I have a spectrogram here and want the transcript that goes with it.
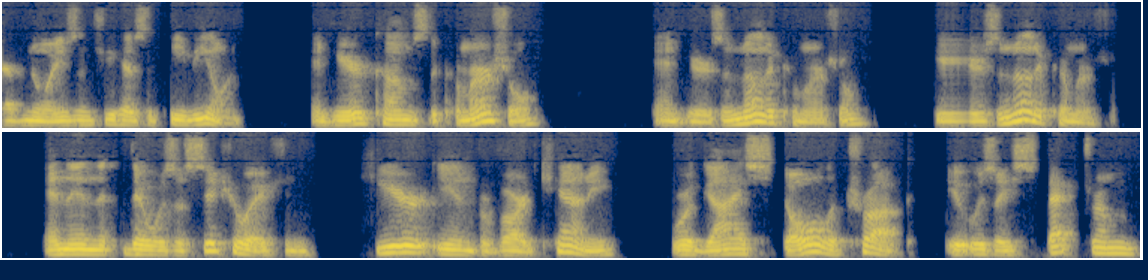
have noise and she has the TV on. And here comes the commercial and here's another commercial. Here's another commercial. And then there was a situation here in Brevard County where a guy stole a truck. It was a Spectrum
